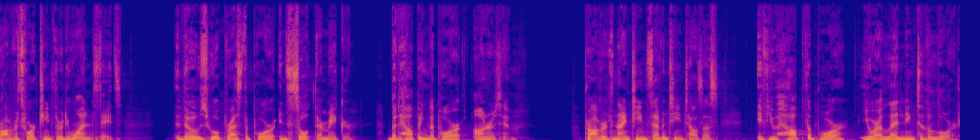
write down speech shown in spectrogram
Proverbs 14:31 states, "Those who oppress the poor insult their maker, but helping the poor honors him." Proverbs 19:17 tells us, "If you help the poor, you are lending to the Lord,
